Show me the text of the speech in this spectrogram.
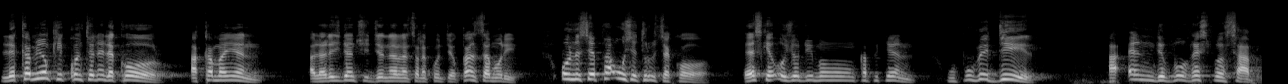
Les camions qui contenaient les corps à Kamayen, à la résidence générale Lansana Conte, au Kansamori, on ne sait pas où se trouvent ces corps. Est-ce qu'aujourd'hui, mon capitaine, vous pouvez dire à un de vos responsables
